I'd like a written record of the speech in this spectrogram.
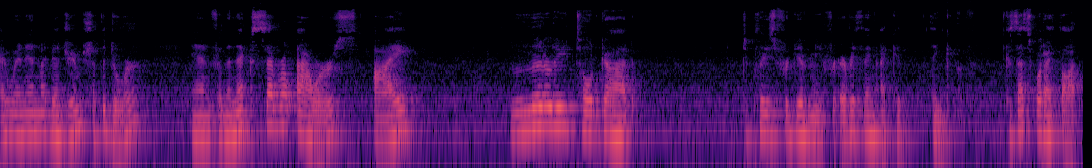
I went in my bedroom, shut the door, and for the next several hours, I literally told God to please forgive me for everything I could think of. Because that's what I thought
